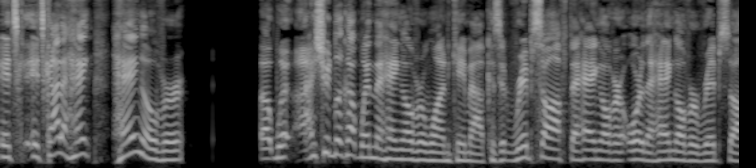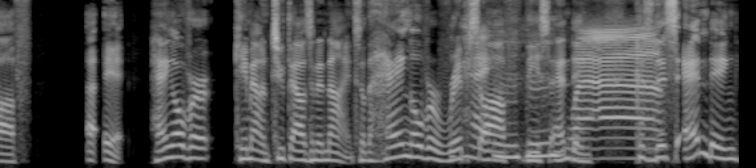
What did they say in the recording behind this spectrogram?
It's it's got a hang hangover. Uh, wh- I should look up when the Hangover one came out because it rips off the Hangover, or the Hangover rips off uh, it. Hangover came out in 2009, so the Hangover rips Okay. off this Mhm. ending Wow. Because this ending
